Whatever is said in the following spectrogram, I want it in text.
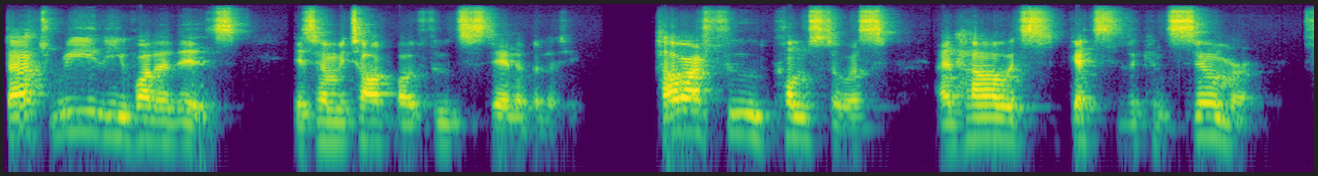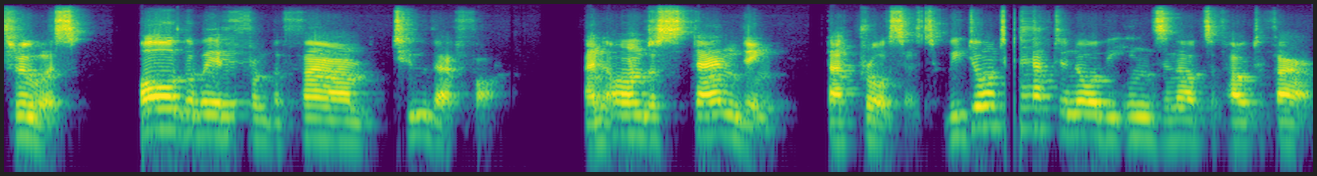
That's really what it is, is when we talk about food sustainability. How our food comes to us and how it gets to the consumer through us, all the way from the farm to that farm and understanding that process. We don't have to know the ins and outs of how to farm.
